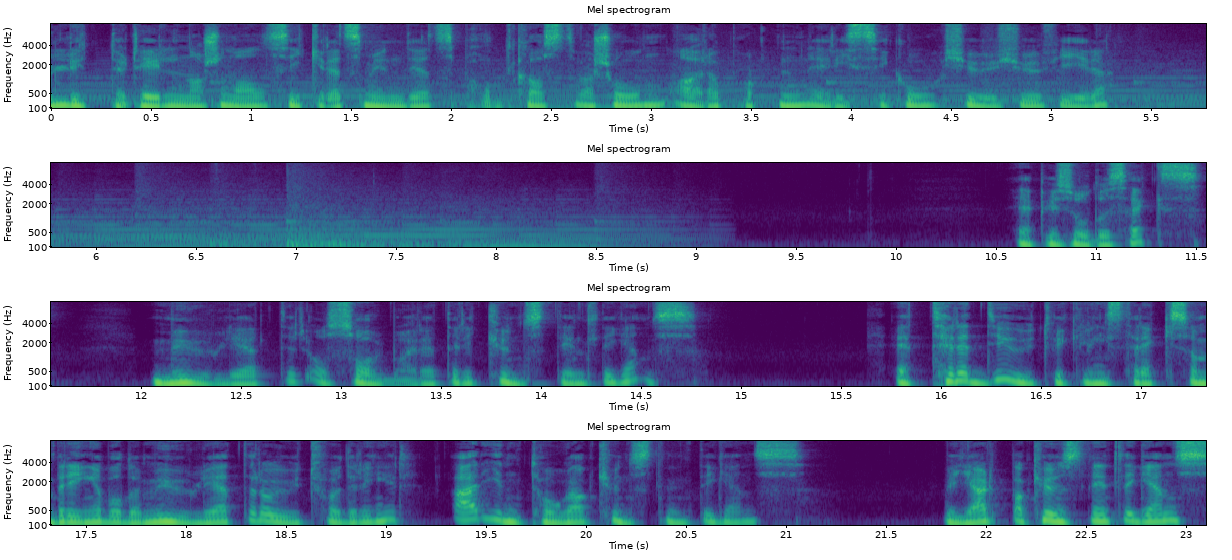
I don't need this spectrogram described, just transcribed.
lytter til Nasjonal sikkerhetsmyndighets podkastversjon av rapporten Risiko 2024. Episode 6 Muligheter og sårbarheter i kunstig intelligens. Et tredje utviklingstrekk som bringer både muligheter og utfordringer, er inntoget av kunstig intelligens. Ved hjelp av kunstig intelligens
